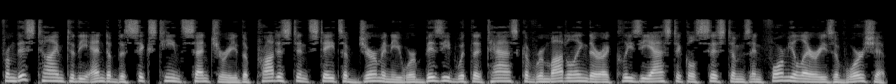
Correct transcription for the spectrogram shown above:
From this time to the end of the 16th century the Protestant states of Germany were busied with the task of remodeling their ecclesiastical systems and formularies of worship,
